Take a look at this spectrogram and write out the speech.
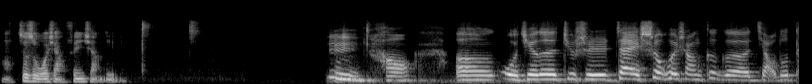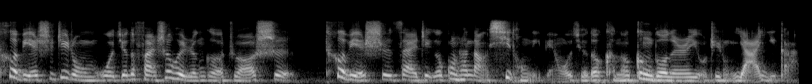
啊，这是我想分享的一点。嗯，好，呃，我觉得就是在社会上各个角度，特别是这种，我觉得反社会人格主要是。特别是在这个共产党系统里边，我觉得可能更多的人有这种压抑感，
